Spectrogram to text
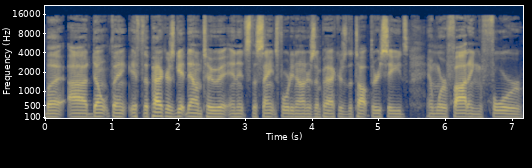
But I don't think if the Packers get down to it and it's the Saints, 49ers, and Packers, the top three seeds, and we're fighting for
